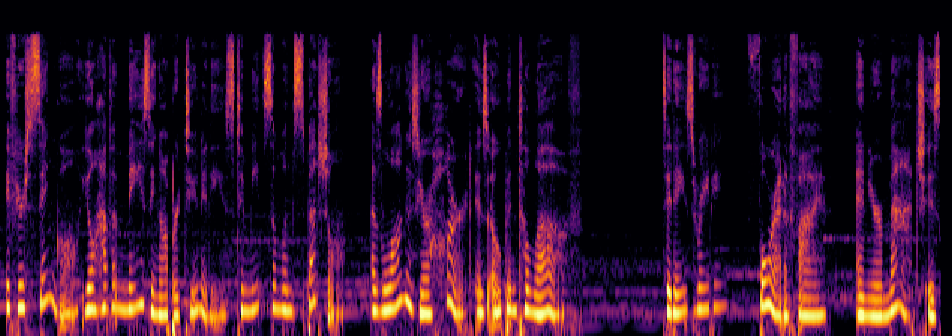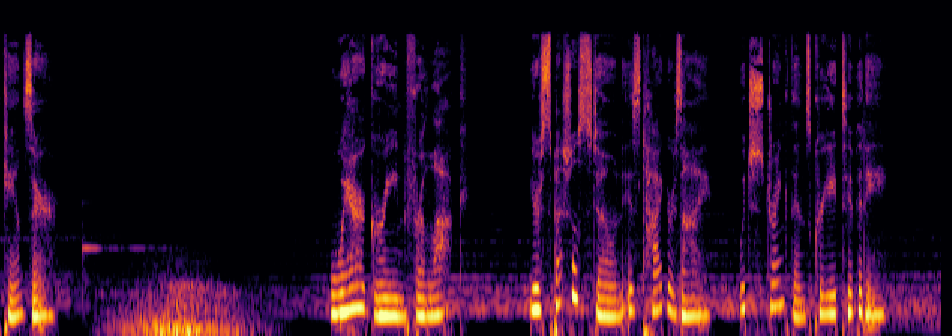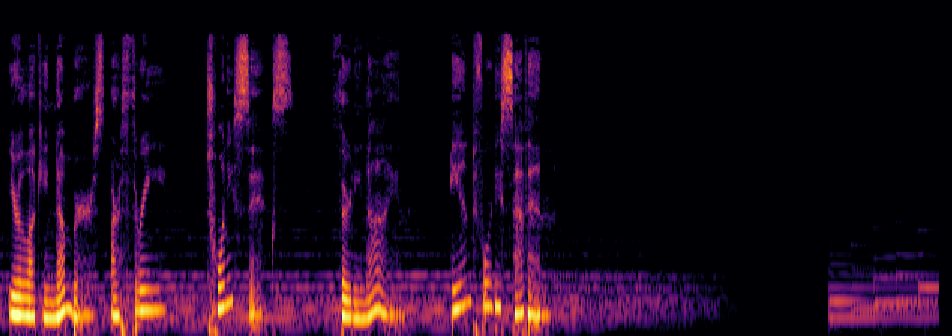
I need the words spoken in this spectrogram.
If you're single, you'll have amazing opportunities to meet someone special as long as your heart is open to love. Today's rating 4 out of 5, and your match is Cancer. Wear green for luck. Your special stone is Tiger's Eye, which strengthens creativity. Your lucky numbers are 3, 26, 39, and 47.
